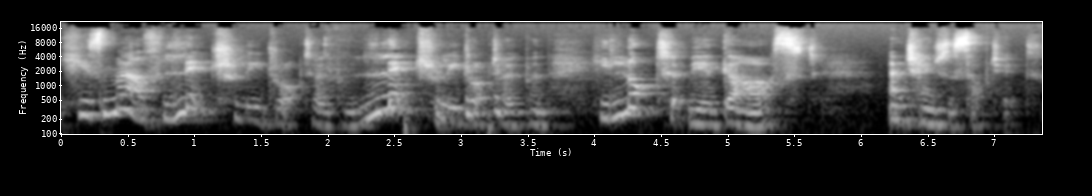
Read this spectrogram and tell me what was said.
his mouth literally dropped open, literally dropped open. He looked at me aghast and changed the subject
